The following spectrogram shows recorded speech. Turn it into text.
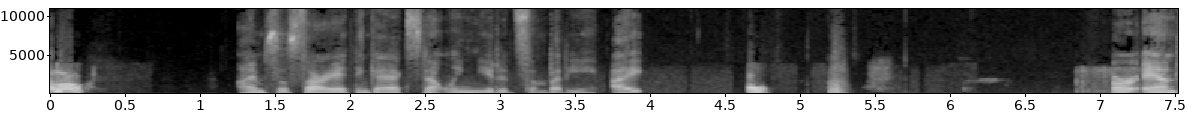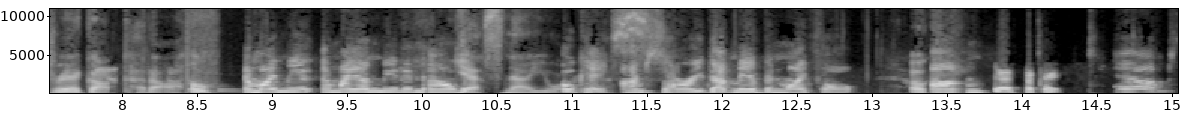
Hello. I'm so sorry. I think I accidentally muted somebody. I. Oh. Or Andrea got cut off. Oh, am I mute? Am I unmuted now? Yes, now you are. Okay, yes. I'm sorry. That may have been my fault. Okay. Um, That's okay. tabs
